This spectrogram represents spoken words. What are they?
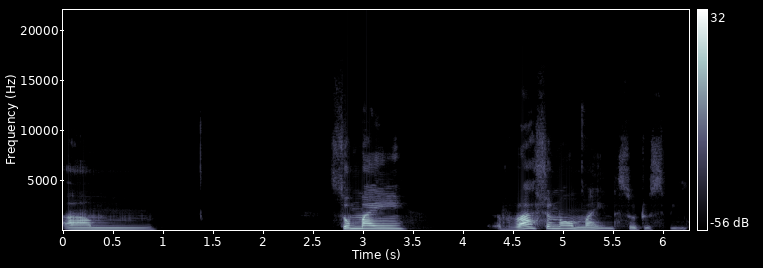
Um, so, my rational mind, so to speak,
